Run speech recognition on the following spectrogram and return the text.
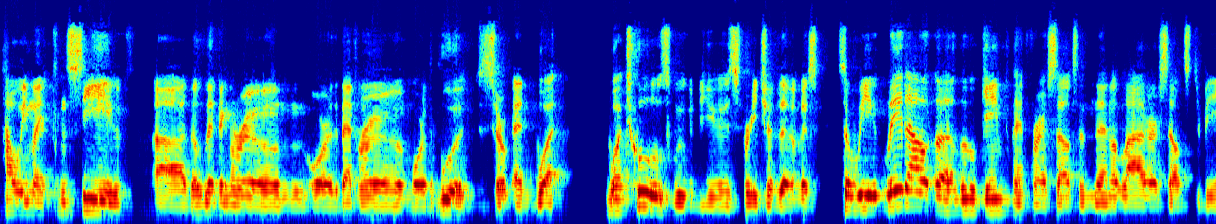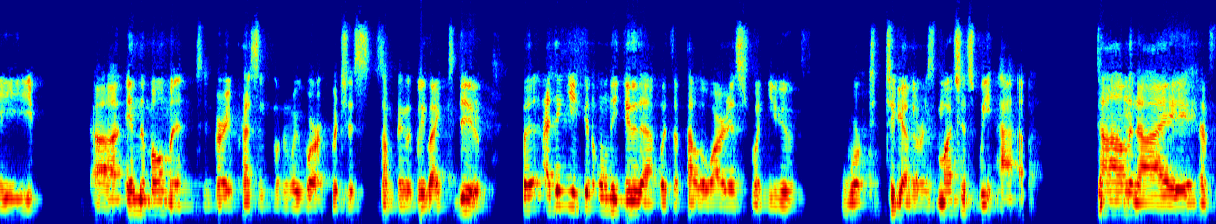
how we might conceive uh, the living room or the bedroom or the woods, or, and what what tools we would use for each of those. So we laid out a little game plan for ourselves, and then allowed ourselves to be uh, in the moment and very present when we work, which is something that we like to do. But I think you can only do that with a fellow artist when you've worked together as much as we have. Dom and I have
